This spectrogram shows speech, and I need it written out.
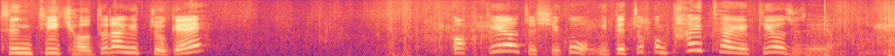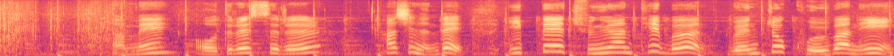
등 뒤 겨드랑이 쪽에 꽉 끼워주시고 이때 조금 타이트하게 끼워주세요. 그다음에 어드레스를 하시는데 이때 중요한 팁은 왼쪽 골반이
